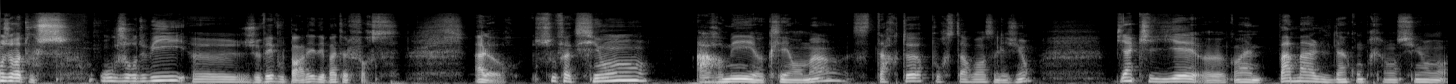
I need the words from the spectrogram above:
Bonjour à tous. Aujourd'hui, euh, je vais vous parler des Battle Force. Alors, sous-faction, armée euh, clé en main, starter pour Star Wars Légion. Bien qu'il y ait euh, quand même pas mal d'incompréhension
